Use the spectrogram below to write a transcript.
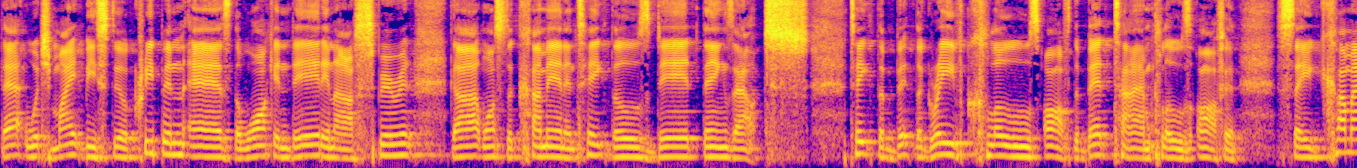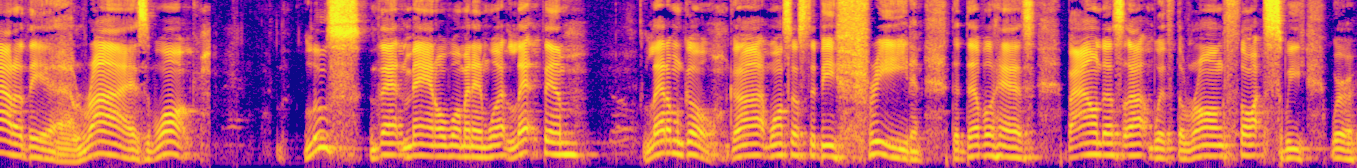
that which might be still creeping as the walking dead in our spirit. God wants to come in and take those dead things out take the the grave clothes off, the bedtime clothes off, and say, "Come out of there, rise, walk, loose that man or woman, and what? Let them." Let them go. God wants us to be freed, and the devil has bound us up with the wrong thoughts. We were,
